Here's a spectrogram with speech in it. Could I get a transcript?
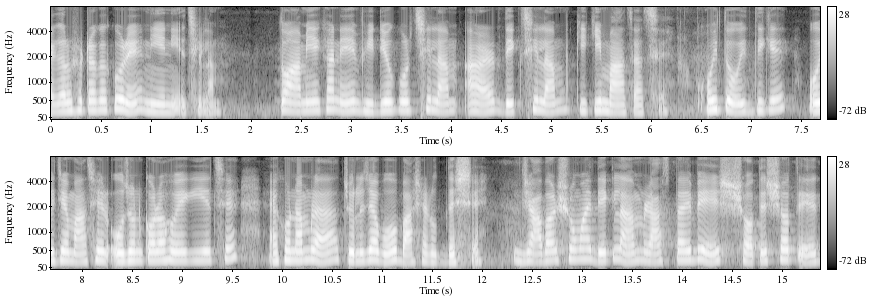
এগারোশো টাকা করে নিয়ে নিয়েছিলাম। তো আমি এখানে ভিডিও করছিলাম আর দেখছিলাম কি কি মাছ আছে। ওই তো ওই দিকে ওই যে মাছের ওজন করা হয়ে গিয়েছে। এখন আমরা চলে যাব বাসার উদ্দেশ্যে। যাবার সময় দেখলাম রাস্তায় বেশ সতেজ সতেজ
